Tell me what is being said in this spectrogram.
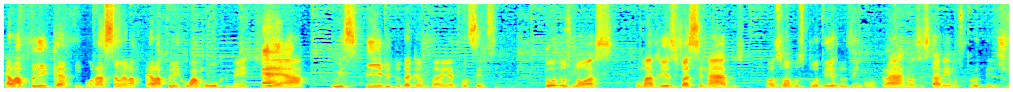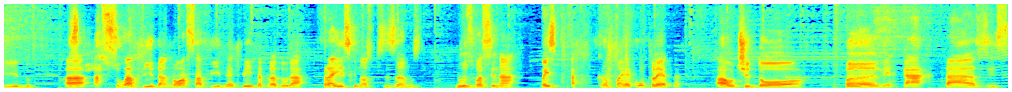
ela aplica um coração, ela, ela aplica o amor, né? Que é a, o espírito da campanha. Você, todos nós uma vez vacinados, nós vamos poder nos encontrar, nós estaremos protegidos. A, a sua vida, a nossa vida é feita para durar. Para isso que nós precisamos nos vacinar. Mas a campanha é completa. Outdoor, banner, cartazes,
